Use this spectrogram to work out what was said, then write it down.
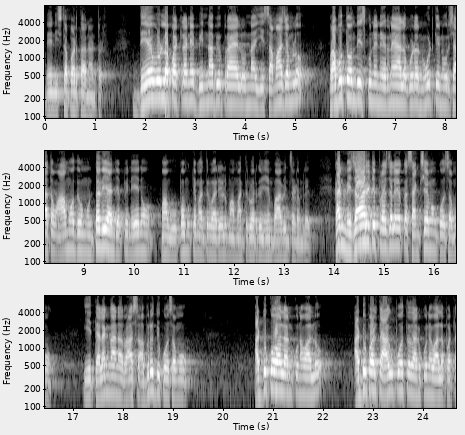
నేను ఇష్టపడతానంటాడు. దేవుళ్ళ పట్లనే భిన్నాభిప్రాయాలు ఉన్న ఈ సమాజంలో ప్రభుత్వం తీసుకునే నిర్ణయాలు కూడా నూటికి నూరు శాతం ఆమోదం ఉంటుంది అని చెప్పి నేను మా ఉప ముఖ్యమంత్రి వర్యులు మా మంత్రివర్గం ఏం భావించడం లేదు. కానీ మెజారిటీ ప్రజల యొక్క సంక్షేమం కోసము ఈ తెలంగాణ రాష్ట్ర అభివృద్ధి కోసము అడ్డుకోవాలనుకున్న వాళ్ళు అడ్డుపడితే ఆగిపోతుంది అనుకునే వాళ్ళ పట్ల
